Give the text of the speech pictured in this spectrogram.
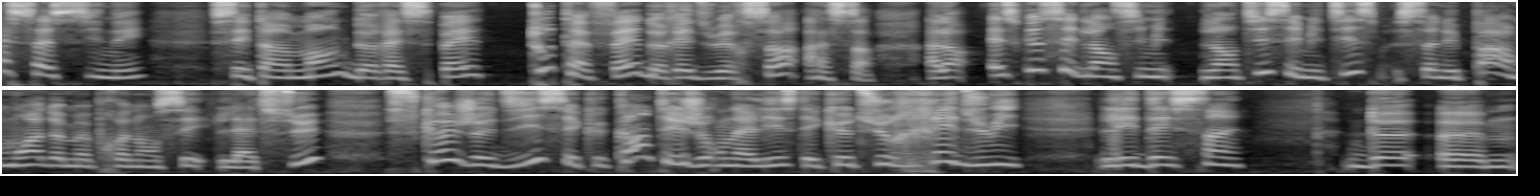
assassinés. C'est un manque de respect tout à fait de réduire ça à ça. Alors, est-ce que c'est de l'anti- l'antisémitisme? Ce n'est pas à moi de me prononcer là-dessus. Ce que je dis, c'est que quand tu es journaliste et que tu réduis les dessins de euh,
